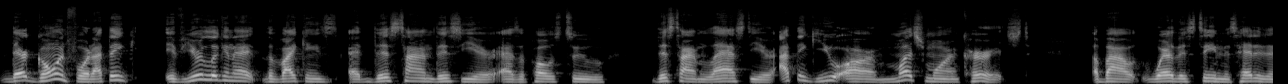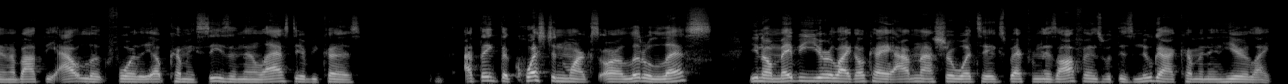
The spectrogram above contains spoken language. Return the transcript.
they're going for it. I think if you're looking at the Vikings at this time this year as opposed to this time last year, I think you are much more encouraged about where this team is headed and about the outlook for the upcoming season than last year because I think the question marks are a little less. You know, maybe you're like, okay, I'm not sure what to expect from this offense with this new guy coming in here. Like,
